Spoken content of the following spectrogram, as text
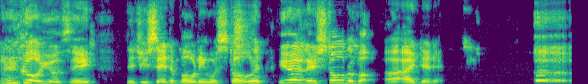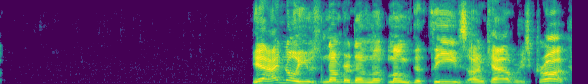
I didn't call you a thief. Did you say the voting was stolen? Yeah, they stole the vote. Uh, I did it. Yeah, I know he was numbered among the thieves on Calvary's cross,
